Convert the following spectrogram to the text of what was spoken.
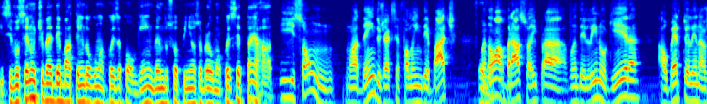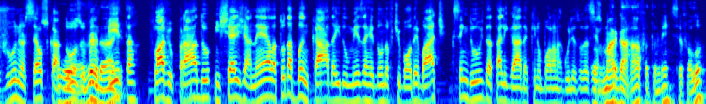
E se você não estiver debatendo alguma coisa com alguém, dando sua opinião sobre alguma coisa, você está errado. E só um, um adendo, já que você falou em debate, mandar um abraço aí para Vanderlei Nogueira, Alberto Helena Júnior, Celso Cardoso, oh, é Vampeta, Flávio Prado, Michele Janela, toda a bancada aí do Mesa Redonda Futebol Debate, que sem dúvida tá ligada aqui no Bola na Agulha toda semana. Osmar Garrafa também, você falou?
